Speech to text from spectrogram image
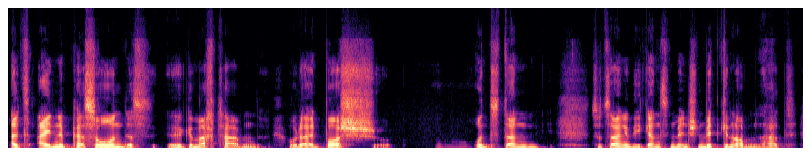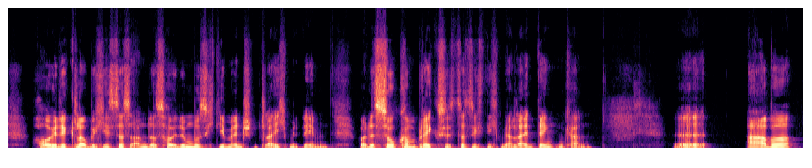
als eine Person das äh, gemacht haben oder ein Bosch und dann sozusagen die ganzen Menschen mitgenommen hat. Heute, glaube ich, ist das anders. Heute muss ich die Menschen gleich mitnehmen, weil es so komplex ist, dass ich nicht mehr allein denken kann. Äh, aber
